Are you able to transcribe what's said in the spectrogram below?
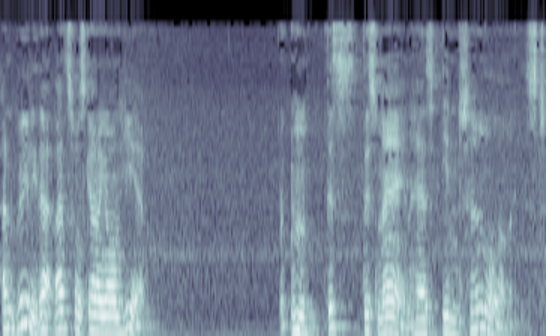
And really that, that's what's going on here. this this man has internalized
